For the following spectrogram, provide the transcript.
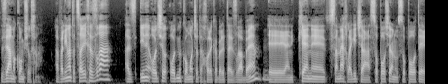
זה המקום שלך. אבל אם אתה צריך עזרה, אז הנה עוד, ש... עוד מקומות שאתה יכול לקבל את העזרה בהם. Mm-hmm. אה, אני כן אה, שמח להגיד שהסופורט שלנו הוא סופורט אה,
